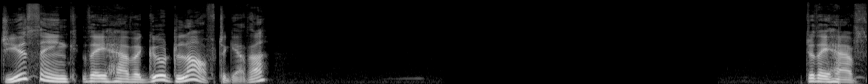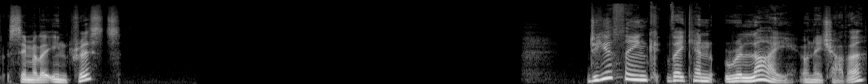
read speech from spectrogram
Do you think they have a good laugh together? Do they have similar interests? Do you think they can rely on each other?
